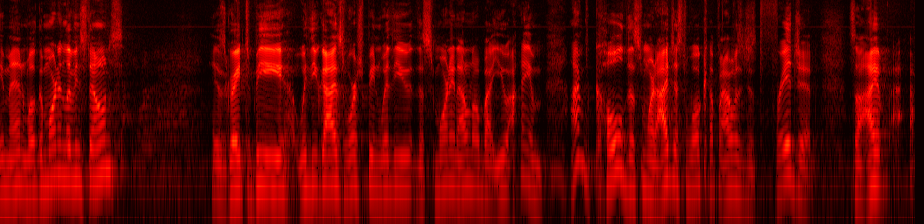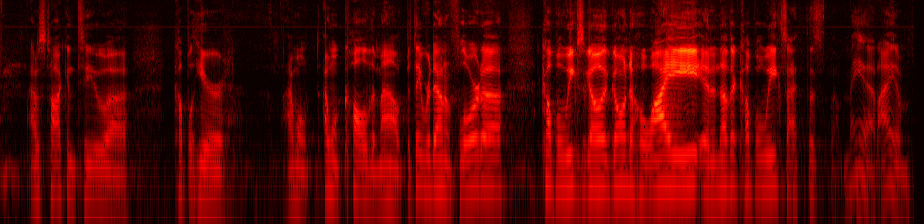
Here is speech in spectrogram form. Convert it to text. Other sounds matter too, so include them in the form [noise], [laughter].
Amen. Well, good morning, Living Stones. It is great to be with you guys, worshiping with you this morning. I don't know about you. I am I'm cold this morning. I just woke up. I was just frigid. So I I was talking to a couple here. I won't I won't call them out, but they were down in Florida a couple weeks ago, going to Hawaii in another couple weeks. I just thought, man, I am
